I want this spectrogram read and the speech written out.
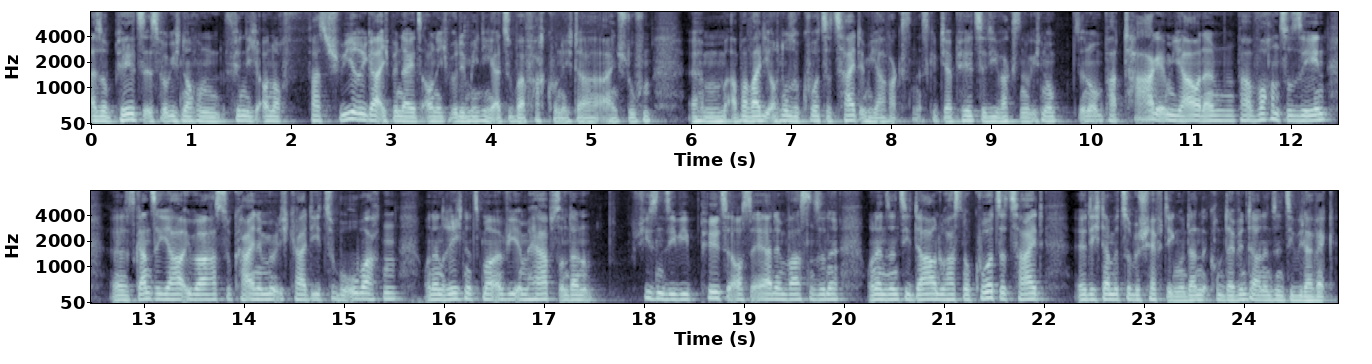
also Pilz ist wirklich noch ein, finde ich auch noch fast schwieriger. Ich bin da jetzt auch nicht, würde mich nicht als super fachkundig da einstufen. Ähm, aber weil die auch nur so kurze Zeit im Jahr wachsen. Es gibt ja Pilze, die wachsen wirklich nur, sind nur ein paar Tage im Jahr oder ein paar Wochen zu sehen. Äh, das ganze Jahr über hast du keine Möglichkeit, die zu beobachten. Und dann regnet es mal irgendwie im Herbst und dann schießen sie wie Pilze aus der Erde im wahrsten Sinne und dann sind sie da und du hast nur kurze Zeit, äh, dich damit zu beschäftigen und dann kommt der Winter und dann sind sie wieder weg.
